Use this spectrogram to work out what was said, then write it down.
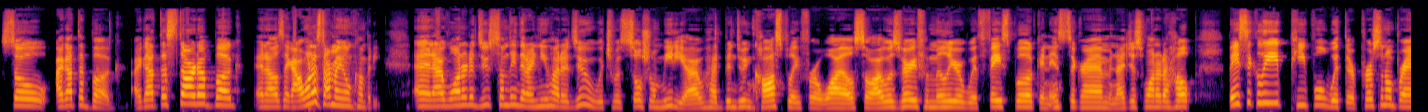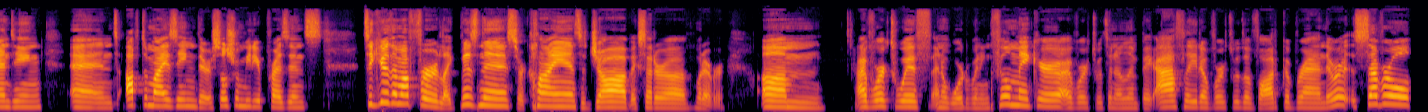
So I got the bug. I got the startup bug, and I was like, I want to start my own company. And I wanted to do something that I knew how to do, which was social media. I had been doing cosplay for a while, so I was very familiar with Facebook and Instagram, and I just wanted to help basically people with their personal branding and optimizing their social media presence to gear them up for like business or clients, a job, etc., whatever. Um, I've worked with an award winning filmmaker. I've worked with an Olympic athlete. I've worked with a vodka brand. There were several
